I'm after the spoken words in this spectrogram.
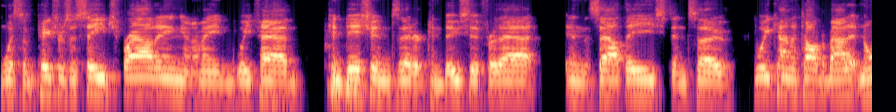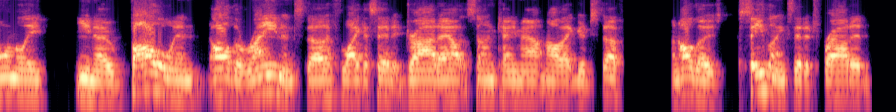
with some pictures of seed sprouting. And I mean, we've had mm-hmm. conditions that are conducive for that in the southeast. And so we kind of talked about it normally, you know, following all the rain and stuff. Like I said, it dried out, sun came out, and all that good stuff. And all those seedlings that had sprouted,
